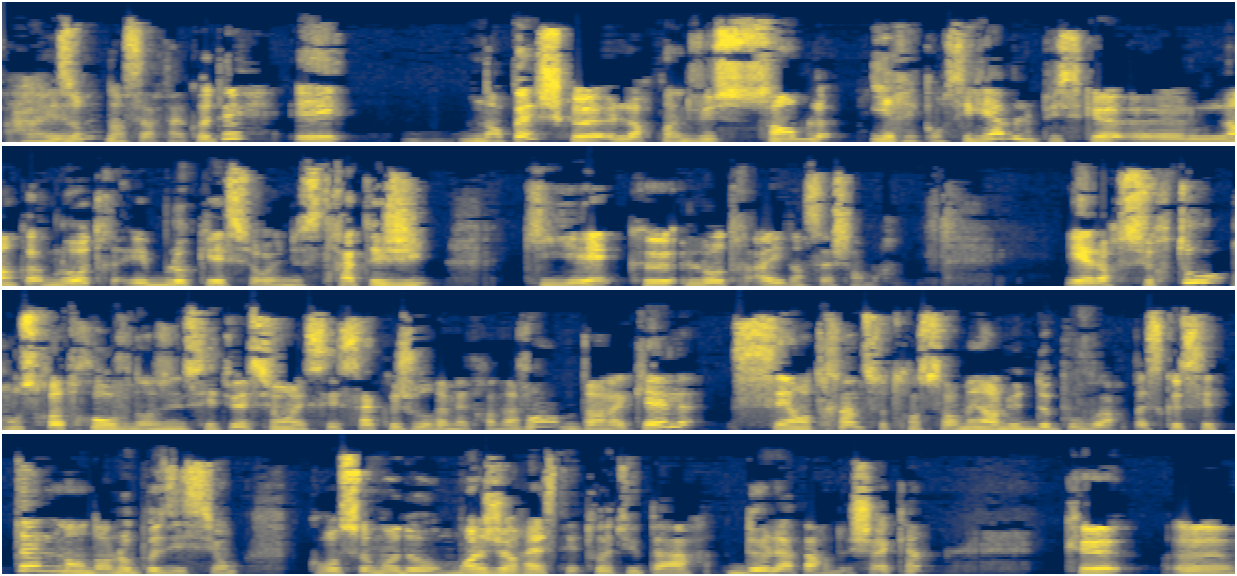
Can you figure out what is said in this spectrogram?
a raison d'un certain côté, et N'empêche que leur point de vue semble irréconciliable puisque euh, l'un comme l'autre est bloqué sur une stratégie qui est que l'autre aille dans sa chambre. Et alors surtout, on se retrouve dans une situation, et c'est ça que je voudrais mettre en avant, dans laquelle c'est en train de se transformer en lutte de pouvoir, parce que c'est tellement dans l'opposition, grosso modo, moi je reste et toi tu pars, de la part de chacun, que euh,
